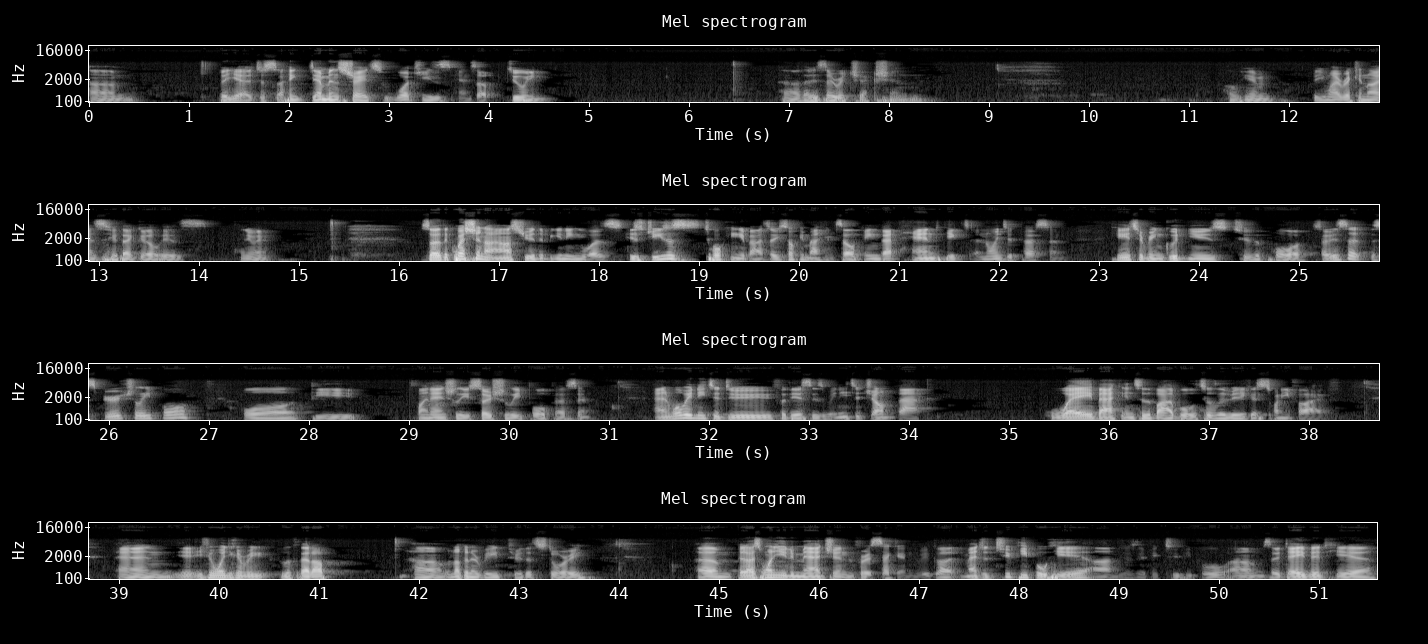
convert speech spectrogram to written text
Um, but yeah, just I think demonstrates what Jesus ends up doing. Uh, that is the rejection. of him, but you might recognize who that girl is. Anyway. So the question I asked you at the beginning was Is Jesus talking about, so he's talking about himself being that hand picked, anointed person, here to bring good news to the poor. So is it the spiritually poor or the financially, socially poor person? And what we need to do for this is we need to jump back, way back into the Bible to Leviticus 25. And if you want, you can re- look that up. Uh, I'm not going to read through the story. Um, but I just want you to imagine for a second. We've got imagine two people here. Um, because they pick two people. Um, so David here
